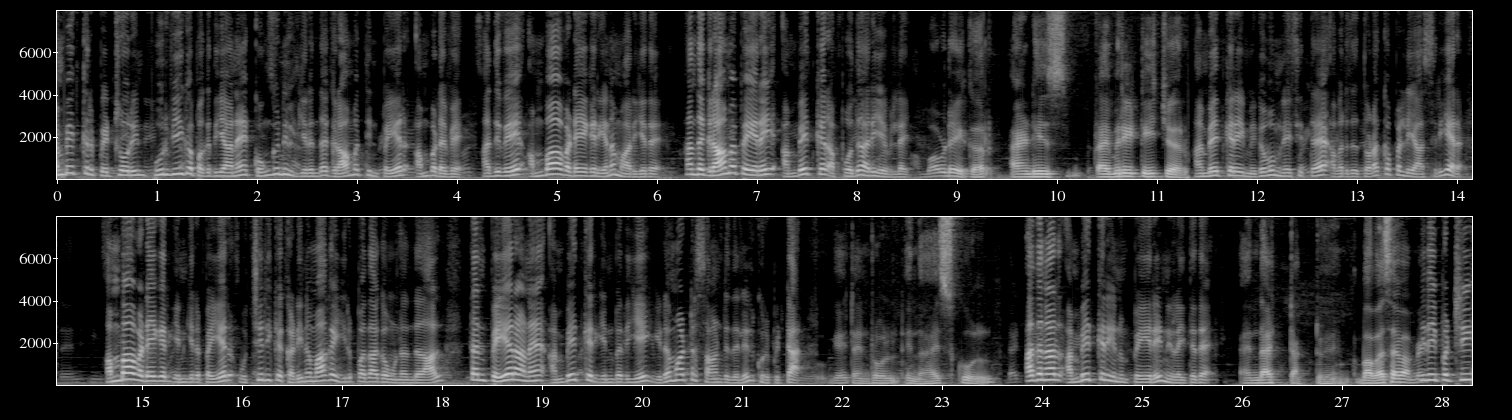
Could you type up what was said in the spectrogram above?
Ambedkar பெற்றோரின் பூர்வீக பகுதியான கொங்கனில் இருந்த கிராமத்தின் பெயர் அம்படவே அதுவே அம்பாவடேகர் என மாறியது. அந்த கிராம பெயரை அம்பேத்கர் அப்போது அறியவில்லை. Bavdekar and his primary teacher. அம்பேத்கரை மிகவும் நேசித்த அவரது தொடக்கப்பள்ளி ஆசிரியர். அம்பாவடேகர் என்கிற பெயர் உச்சரிக்க கடினமாக இருப்பதாக உணர்ந்ததால் தன் பெயரான அம்பேத்கர் என்பதையே இடமாற்ற சான்றிதழில் குறிப்பிட்டார். Get enrolled in the high school, அதனால் அம்பேத்கர் எனும் பெயரே நிலைத்தது. And that stuck to him. Baba Sahib Ambedkar இதை பற்றி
